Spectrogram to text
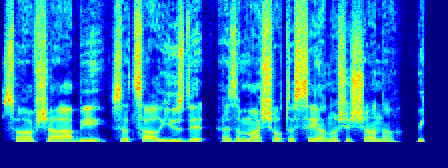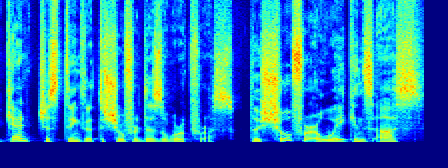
So Rav Zatzal used it as a mashal to say on we can't just think that the shofar does the work for us. The shofar awakens us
